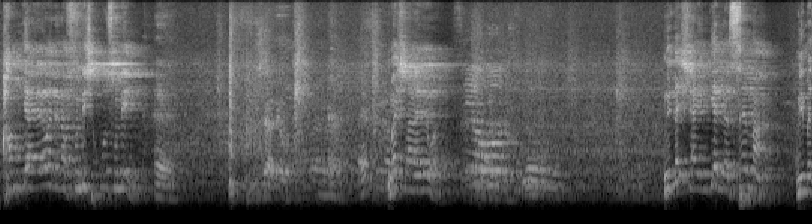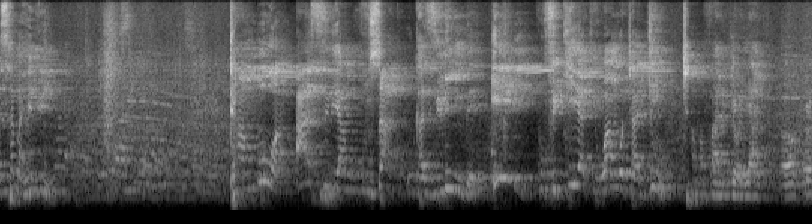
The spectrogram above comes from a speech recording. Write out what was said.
hamjaelewa ninafundisha kuhusu nini? meshaelewa Nimeshaingia, nasema nimesema hivi, tambua asili ya nguvu zako ukazilinde, ili kufikia kiwango cha juu cha yake. Okay.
